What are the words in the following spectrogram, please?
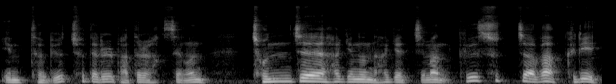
인터뷰 초대를 받을 학생은 존재하기는 하겠지만 그 숫자가 그리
